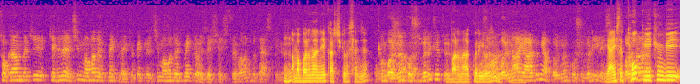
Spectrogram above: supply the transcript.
sokağındaki kediler için mama dökmekle, köpekler için mama dökmekle özdeşleştiriyor. Bana bu da ters geliyor. Ama barınağa niye karşı çıkıyorlar sence? Ama barınağın koşulları kötü. Barınakları O gördün zaman mü? Barınağa Yani. yardım yap, barınağın koşulları iyileşsin. Yani işte barınağa- topyekün bir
